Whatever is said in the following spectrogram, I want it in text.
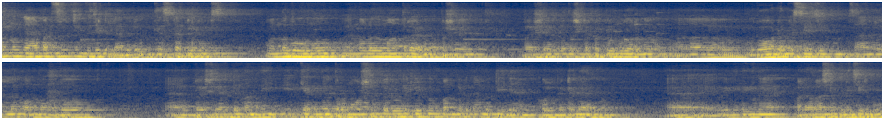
ഒന്നും ഞാൻ മനസ്സിൽ ചിന്തിച്ചിട്ടില്ല. അതൊരു ഗസ്റ്റ് അപ്പിയറൻസ് വന്നു പോകുന്നു എന്നുള്ളത് മാത്രമായിരുന്നു. പക്ഷേ പ്രേക്ഷകർക്ക് അത് ഇഷ്ടപ്പെട്ടു എന്ന് പറഞ്ഞു. ഒരുപാട് മെസ്സേജും സാധനങ്ങളെല്ലാം വന്നു. അപ്പോൾ ആഹ് പ്രേക്ഷകർക്ക് എനിക്ക് അതിന്റെ പ്രൊമോഷൻ പരിപാടിക്കൊന്നും പങ്കെടുക്കാൻ പറ്റിയില്ല. ഞാൻ കൊൽക്കട്ടയിലായിരുന്നു. എനിക്കിങ്ങനെ പല പ്രാവശ്യം വിളിച്ചിരുന്നു.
